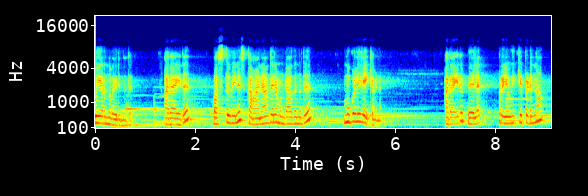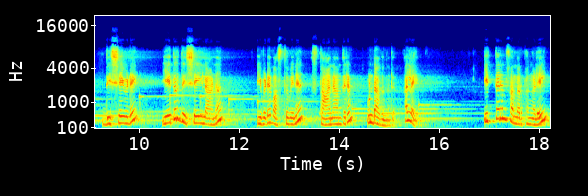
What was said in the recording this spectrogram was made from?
ഉയർന്നു വരുന്നത്. അതായത് വസ്തുവിന് സ്ഥാനാന്തരം ഉണ്ടാകുന്നത് മുകളിലേക്കാണ്. അതായത് ബല പ്രയോഗിക്കപ്പെടുന്ന ദിശയുടെ എതിർ ദിശയിലാണ് ഇവിടെ വസ്തുവിന് സ്ഥാനാന്തരം ഉണ്ടാകുന്നത് അല്ലേ? ഇത്തരം സന്ദർഭങ്ങളിൽ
